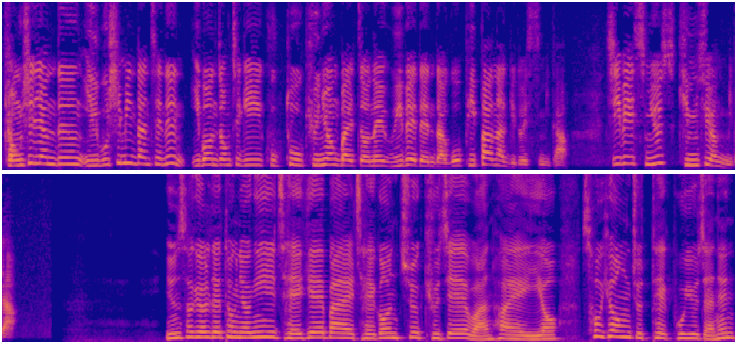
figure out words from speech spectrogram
경실련 등 일부 시민단체는 이번 정책이 국토 균형 발전에 위배된다고 비판하기도 했습니다. CBS 뉴스 김수영입니다. 윤석열 대통령이 재개발, 재건축 규제 완화에 이어 소형 주택 보유자는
